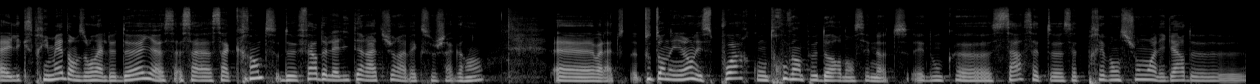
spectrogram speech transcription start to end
euh, il exprimait dans le journal de deuil sa, crainte de faire de la littérature avec ce chagrin. Euh, voilà, tout, en ayant l'espoir qu'on trouve un peu d'or dans ses notes. Et donc euh, ça, cette, cette, prévention à l'égard de,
